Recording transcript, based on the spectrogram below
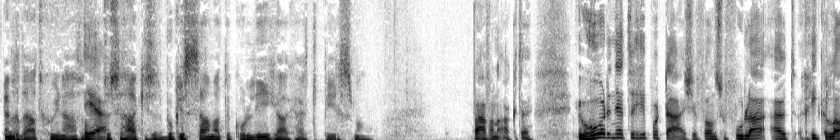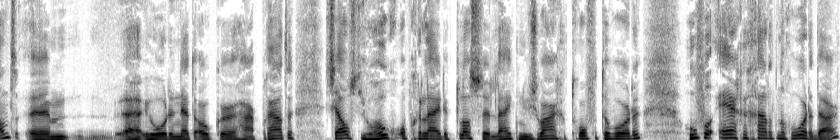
Inderdaad, goedenavond. Ja. Tussen haakjes, het boek is samen met de collega Gert Peersman. Waarvan akte. U hoorde net de reportage van Sofoula uit Griekenland. Ehm, eh, u hoorde net ook eh, haar praten. Zelfs die hoogopgeleide klasse lijkt nu zwaar getroffen te worden. Hoeveel erger gaat het nog worden daar?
